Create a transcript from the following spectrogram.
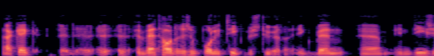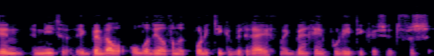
Nou, kijk, een wethouder is een politiek bestuurder. Ik ben um, in die zin niet. Ik ben wel onderdeel van het politieke bedrijf, maar ik ben geen politicus. Het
